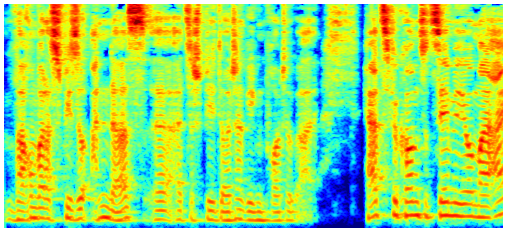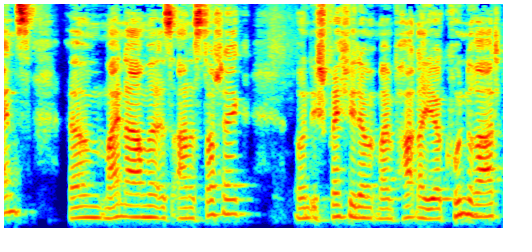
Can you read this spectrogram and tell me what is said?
warum war das Spiel so anders äh, als das Spiel Deutschland gegen Portugal? Herzlich willkommen zu 10 Millionen mal eins. Ähm, mein Name ist Arne Stoschek und ich spreche wieder mit meinem Partner Jörg Kundrat.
